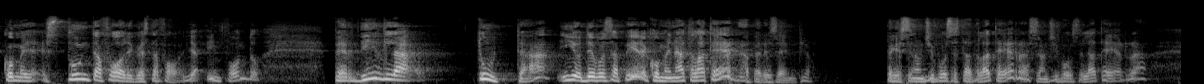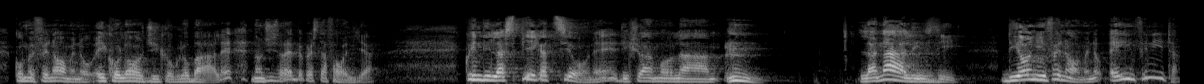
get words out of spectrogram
come spunta fuori questa foglia, in fondo, per dirla tutta, io devo sapere come è nata la Terra, per esempio. Perché se non ci fosse stata la Terra, se non ci fosse la Terra, come fenomeno ecologico globale, non ci sarebbe questa foglia. Quindi la spiegazione, diciamo la... l'analisi di ogni fenomeno è infinita.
